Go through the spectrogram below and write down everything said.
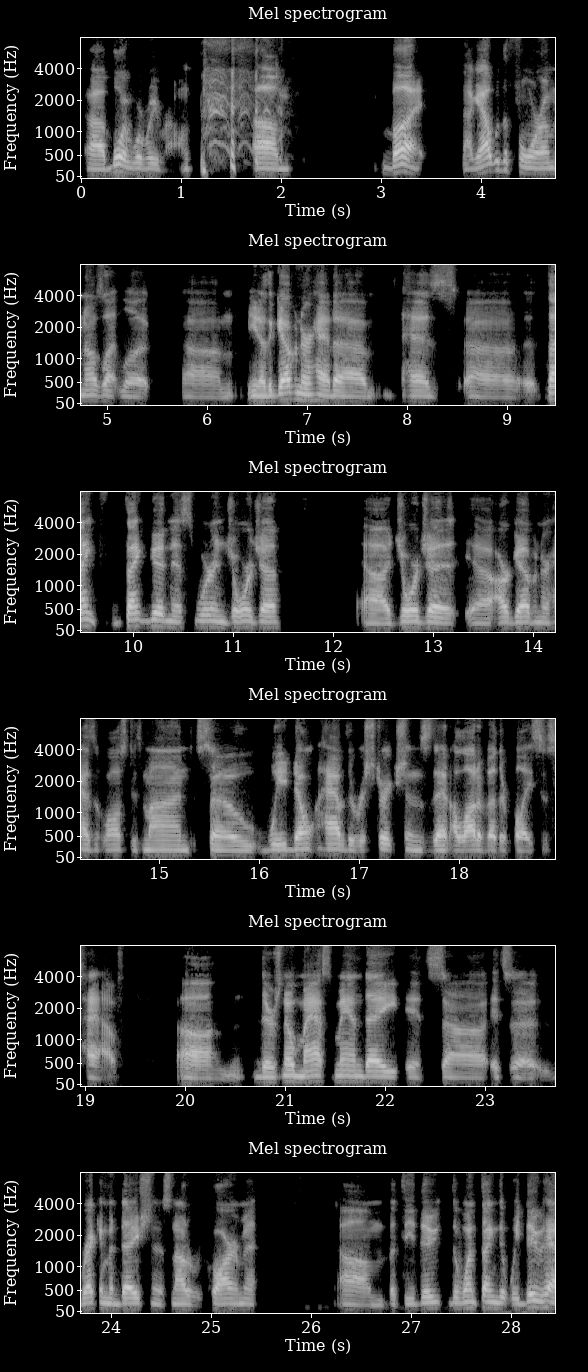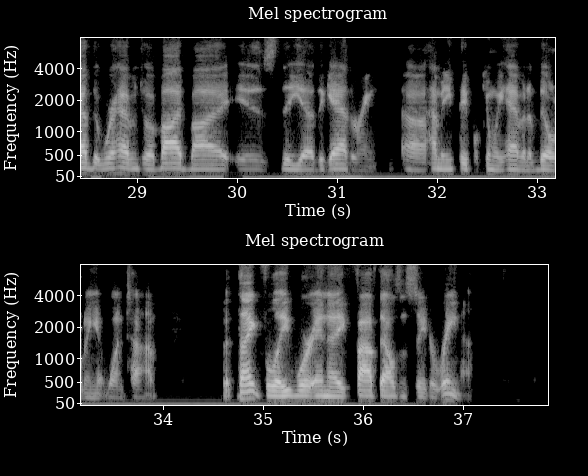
uh, boy, were we wrong. um, but I got with the forum and I was like, look, um, you know, the governor had uh, has uh, thank thank goodness we're in Georgia. Uh, Georgia, uh, our governor hasn't lost his mind, so we don't have the restrictions that a lot of other places have. Um, there's no mask mandate. It's uh, it's a recommendation. It's not a requirement. Um, but the do the one thing that we do have that we're having to abide by is the uh, the gathering. How many people can we have in a building at one time? But thankfully, we're in a 5,000 seat arena.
